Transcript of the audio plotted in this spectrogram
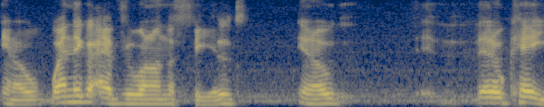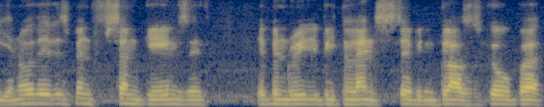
you know, when they got everyone on the field, you know, they're okay. You know, there's been some games they've they've been really beating Leinster, beating Glasgow, but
